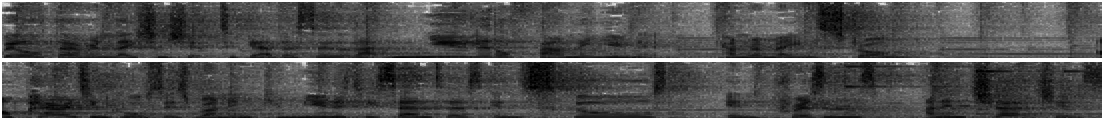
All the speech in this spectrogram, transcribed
build their relationship together so that that new little family unit can remain strong. Our parenting courses run in community centres, in schools, in prisons, and in churches.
